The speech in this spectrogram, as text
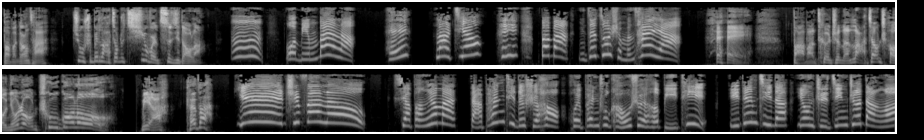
爸爸刚才就是被辣椒的气味刺激到了。嗯，我明白了。嘿，辣椒，嘿，爸爸你在做什么菜呀？嘿嘿，爸爸特制的辣椒炒牛肉出锅喽！米娅，开饭。耶！吃饭喽！小朋友们打喷嚏的时候会喷出口水和鼻涕，一定记得用纸巾遮挡哦。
